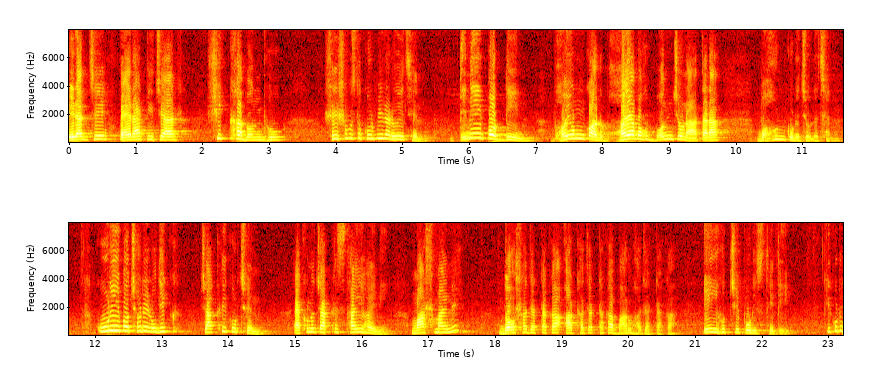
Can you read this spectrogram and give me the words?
এ রাজ্যে প্যারা টিচার, শিক্ষা বন্ধু, সেই সমস্ত কর্মীরা রয়েছেন। দিনের পর দিন ভয়ঙ্কর, ভয়াবহ বঞ্চনা তারা বহন করে চলেছেন। কুড়ি বছরের অধিক চাকরি করছেন, এখনও চাকরি স্থায়ী হয়নি। মাস মাইনে দশ হাজার টাকা, আট হাজার টাকা, বারো হাজার টাকা। এই হচ্ছে পরিস্থিতি। কি করে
